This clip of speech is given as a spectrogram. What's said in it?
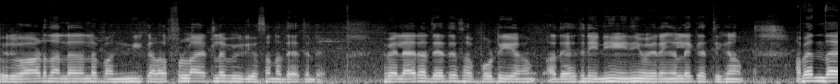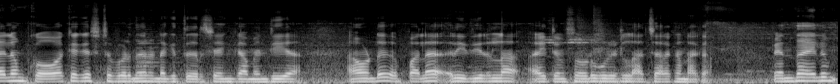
ഒരുപാട് നല്ല നല്ല ഭംഗി കളർഫുള്ളായിട്ടുള്ള വീഡിയോസാണ് അദ്ദേഹത്തിന്റെ അപ്പോൾ എല്ലാവരും അദ്ദേഹത്തെ സപ്പോർട്ട് ചെയ്യണം. അദ്ദേഹത്തിന് ഇനിയും ഇനി ഉയരങ്ങളിലേക്ക് എത്തിക്കണം. അപ്പോൾ എന്തായാലും കോവക്കൊക്കെ ഇഷ്ടപ്പെടുന്നവരുണ്ടെങ്കിൽ തീർച്ചയായും കമന്റ് ചെയ്യുക. അതുകൊണ്ട് പല രീതിയിലുള്ള ഐറ്റംസോട് കൂടിയിട്ടുള്ള അച്ചാറൊക്കെ ഉണ്ടാക്കാം. അപ്പോൾ എന്തായാലും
